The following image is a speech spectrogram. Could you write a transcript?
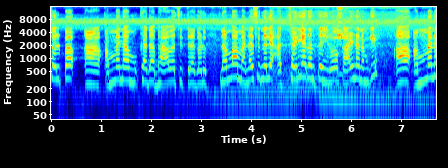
ಸ್ವಲ್ಪ ಅಮ್ಮನ ಮುಖದ ಭಾವಚಿತ್ರಗಳು, ನಮ್ಮ ಮನಸ್ಸಿನಲ್ಲಿ ಅಚ್ಚಳಿಯದಂತೆ ಇರೋ ಕಾರಣ ನಮಗೆ ಆ ಅಮ್ಮನ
